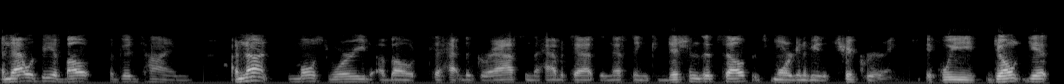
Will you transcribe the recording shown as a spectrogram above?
And that would be about a good time. I'm not most worried about the ha- the grass and the habitat, the nesting conditions itself. It's more going to be the chick rearing. If we don't get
